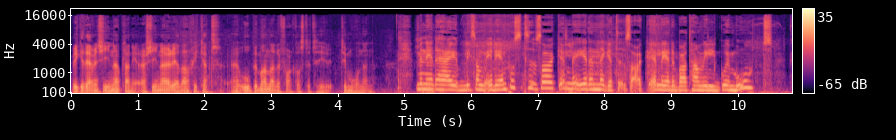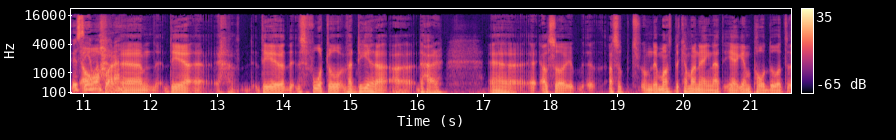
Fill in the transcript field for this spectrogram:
Vilket även Kina planerar. Kina har redan skickat eh, obemannade farkoster till, till månen. Men är det här liksom, är det en positiv sak eller är det en negativ sak? Eller är det bara att han vill gå emot? Hur ser man på det? eh, det, det, det är svårt att värdera eh, det här. Eh, alltså, alltså om det, måste, det kan man ägna ett egen podd åt eh,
